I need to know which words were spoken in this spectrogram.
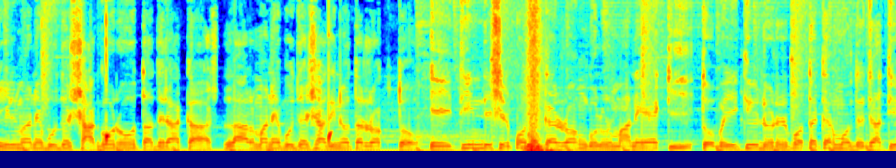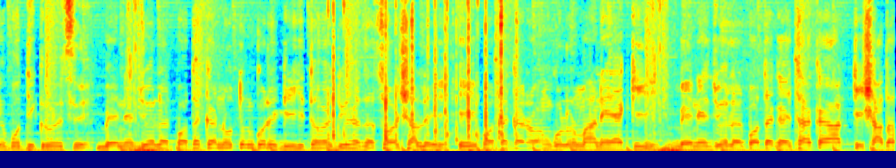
নীল মানে বোঝায় সাগর ও তাদের আকাশ, লাল মানে বোঝায় স্বাধীনতার রক্ত। এই তিন দেশের পতাকার রংগুলোর মানে একই। তবে ইকুয়েডরের পতাকার মধ্যে জাতীয় প্রতীক রয়েছে। ভেনেজুয়েলার পতাকা নতুন করে গৃহীত হয় দুই হাজার ছয় সালে। এই পতাকার রংগুলোর মানে একই। ভেনেজুয়েলার পতাকায় থাকা আটটি সাদা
